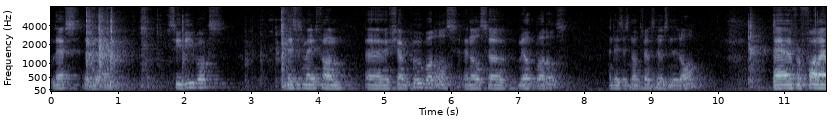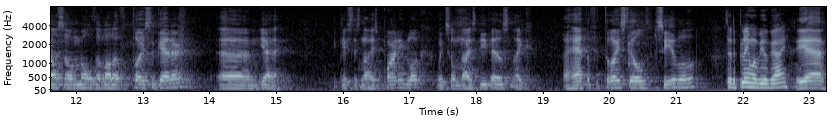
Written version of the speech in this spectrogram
less than the CD box. This is made from uh, shampoo bottles and also milk bottles. And this is not translucent at all. And for fun I also mold a lot of toys together. Um, yeah, it gives this nice party block with some nice details like a head of a toy still seeable. Is that a Playmobil guy? Yeah,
